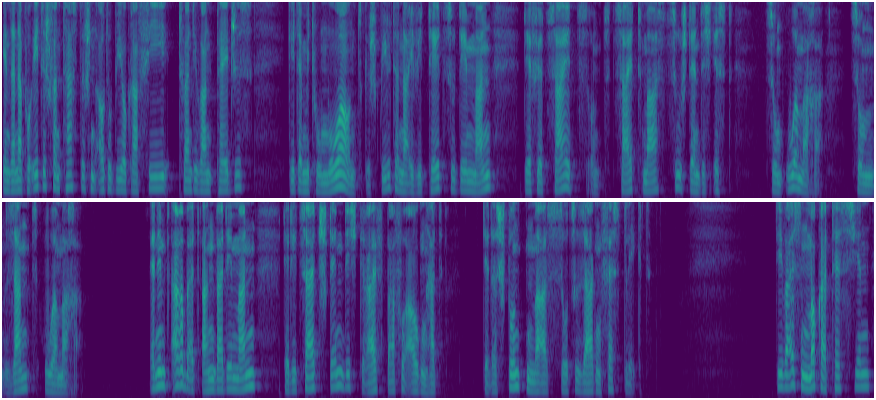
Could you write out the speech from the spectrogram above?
In seiner poetisch-fantastischen Autobiografie 21 Pages geht er mit Humor und gespielter Naivität zu dem Mann, der für Zeit und Zeitmaß zuständig ist, zum Uhrmacher, zum Sanduhrmacher. Er nimmt Arbeit an bei dem Mann, der die Zeit ständig greifbar vor Augen hat, der das Stundenmaß sozusagen festlegt. Die weißen Mokkatässchen,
